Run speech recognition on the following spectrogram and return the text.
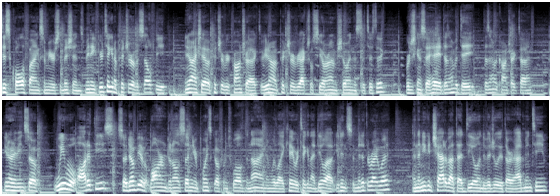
disqualifying some of your submissions. Meaning, if you're taking a picture of a selfie and you don't actually have a picture of your contract or you don't have a picture of your actual CRM showing the statistic, we're just gonna say, hey, it doesn't have a date, it doesn't have a contract time. You know what I mean? So we will audit these. So don't be alarmed when all of a sudden your points go from 12 to 9 and we're like, hey, we're taking that deal out. You didn't submit it the right way. And then you can chat about that deal individually with our admin team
